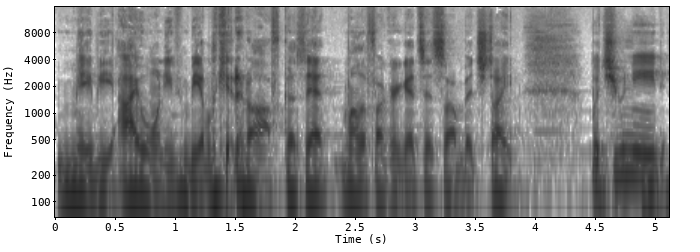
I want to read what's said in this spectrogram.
maybe I won't even be able to get it off because that motherfucker gets it some bitch tight. But you need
